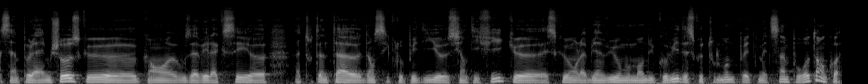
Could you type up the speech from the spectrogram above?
C'est un peu la même chose que quand vous avez l'accès à tout un tas d'encyclopédies scientifiques. est-ce qu'on l'a bien vu au moment du Covid? Est-ce que tout le monde peut être médecin pour autant quoi?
